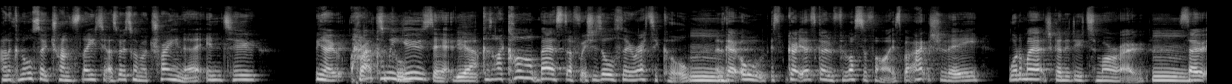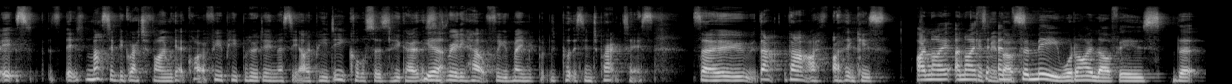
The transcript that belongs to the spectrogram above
and I can also translate it, I suppose, I'm a trainer, into, you know, how can we use it? Yeah. Because I can't bear stuff which is all theoretical and go, oh, it's great, let's go and philosophize. But actually, what am I actually going to do tomorrow? Mm. So it's it's massively gratifying. We get quite a few people who are doing their CIPD courses who go, this Yeah. is really helpful. You've made me put, put this into practice. So that that I, I think is and I and I Gives think, me a and for me, what I love is that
